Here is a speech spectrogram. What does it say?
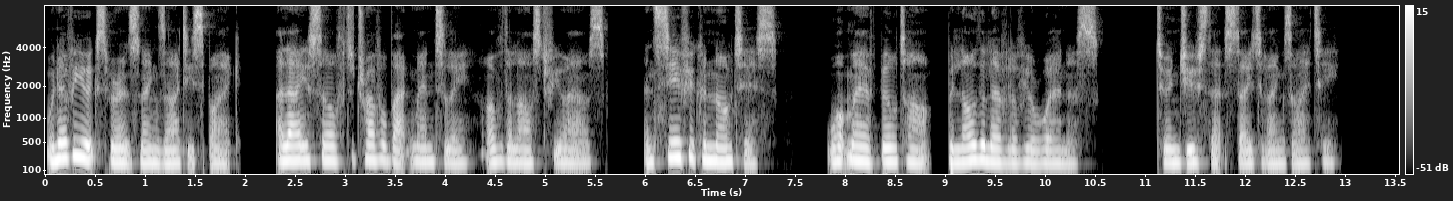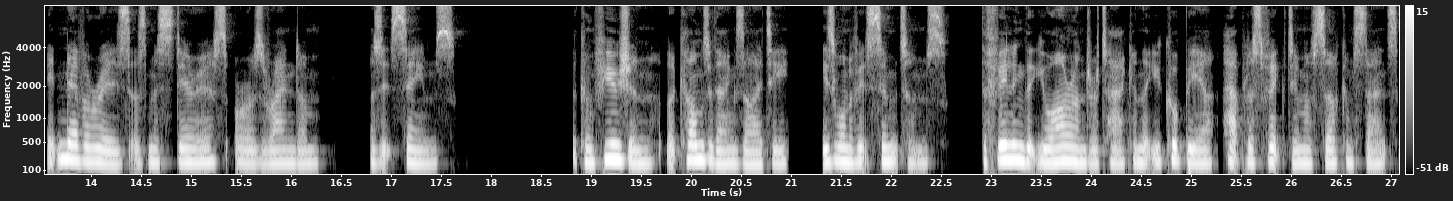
Whenever you experience an anxiety spike, Allow yourself to travel back mentally over the last few hours and see if you can notice what may have built up below the level of your awareness to induce that state of anxiety. It never is as mysterious or as random as it seems. The confusion that comes with anxiety is one of its symptoms. The feeling that you are under attack and that you could be a hapless victim of circumstance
